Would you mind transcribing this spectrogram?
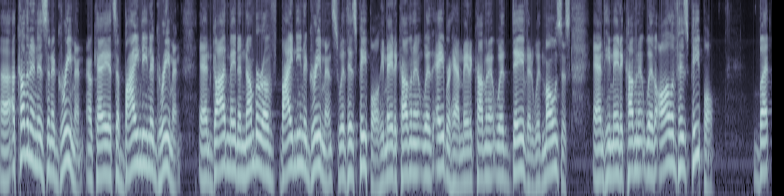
Uh, a covenant is an agreement, okay? It's a binding agreement. And God made a number of binding agreements with his people. He made a covenant with Abraham, made a covenant with David, with Moses, and he made a covenant with all of his people. But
